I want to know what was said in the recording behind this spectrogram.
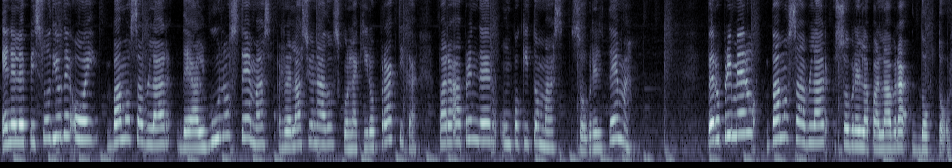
En el episodio de hoy vamos a hablar de algunos temas relacionados con la quiropráctica para aprender un poquito más sobre el tema. Pero primero vamos a hablar sobre la palabra doctor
